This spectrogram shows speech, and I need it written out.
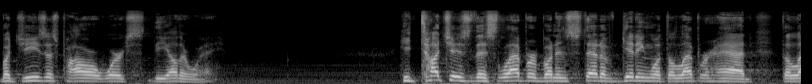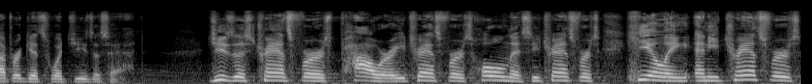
But Jesus' power works the other way. He touches this leper, but instead of getting what the leper had, the leper gets what Jesus had. Jesus transfers power, he transfers wholeness, he transfers healing, and he transfers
